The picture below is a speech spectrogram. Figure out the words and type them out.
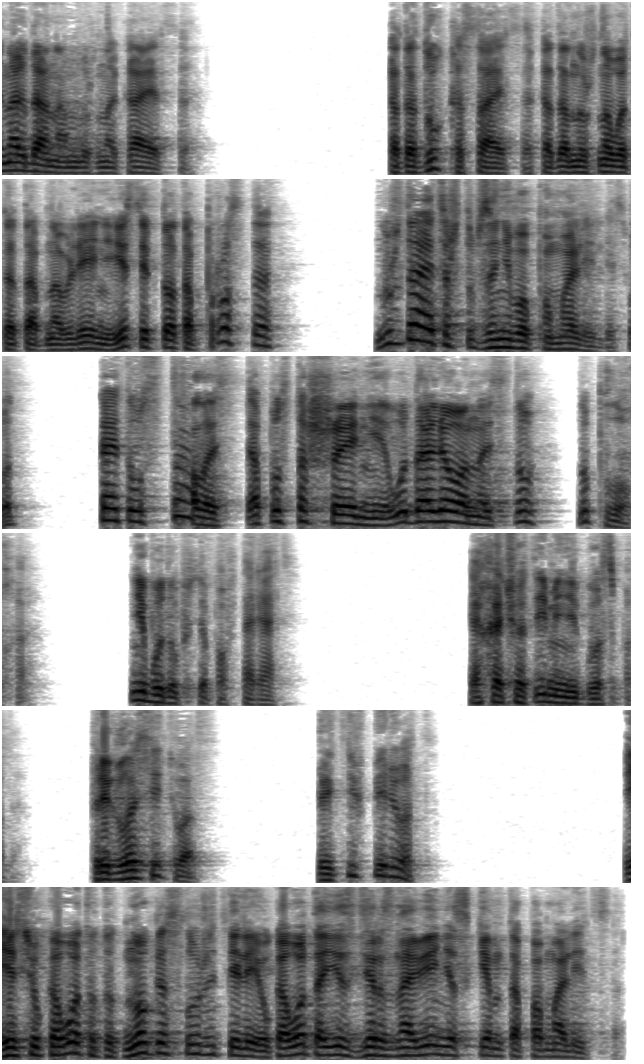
Иногда нам нужно каяться. Когда дух касается, когда нужно вот это обновление. Если кто-то просто нуждается, чтобы за него помолились. Вот какая-то усталость, опустошение, удаленность. Ну, ну плохо. Не буду все повторять. Я хочу от имени Господа пригласить вас прийти вперед. Если у кого-то тут много служителей, у кого-то есть дерзновение с кем-то помолиться,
